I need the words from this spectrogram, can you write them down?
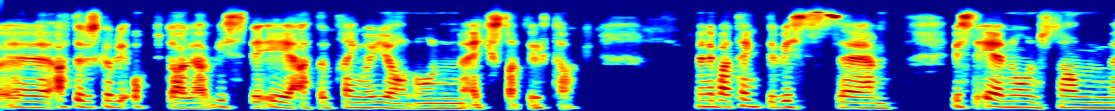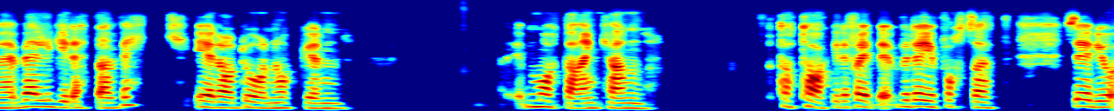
eh, at det skal bli oppdaga hvis det er at en trenger å gjøre noen ekstra tiltak. Men jeg bare tenkte hvis, eh, hvis det er noen som velger dette vekk, er det da noen måter en kan ta tak i det? For det, er jo fortsatt så er det jo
